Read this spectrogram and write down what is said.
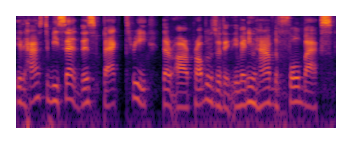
it has to be said this back three there are problems with it. When you have the fullbacks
